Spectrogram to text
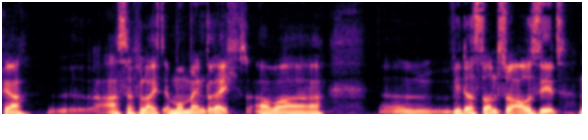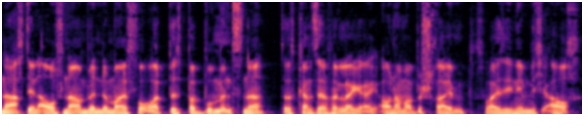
ja, hast du vielleicht im Moment recht, aber wie das sonst so aussieht nach den Aufnahmen, wenn du mal vor Ort bist bei Bummens, ne? Das kannst du ja vielleicht auch nochmal beschreiben. Das weiß ich nämlich auch.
